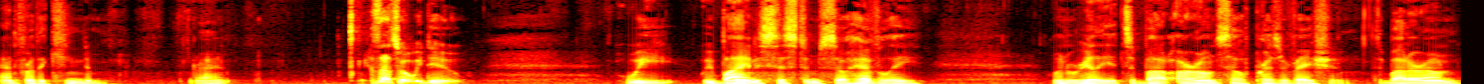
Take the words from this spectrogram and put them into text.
and for the kingdom, right? Because that's what we do. We, we buy into systems so heavily when really it's about our own self preservation, it's about our own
